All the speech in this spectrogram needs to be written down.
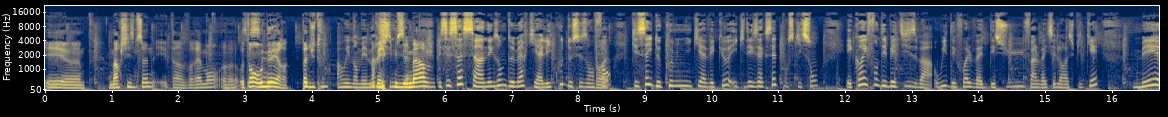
et euh, Marge Simpson est un vraiment euh, autant. Homer, pas du tout. Ah oui, non, mais Marge mais, Simpson. mais Marge, Mais c'est ça, c'est un exemple de mère qui est à l'écoute de ses enfants, Ouais. qui essaye de communiquer avec eux et qui les accepte pour ce qu'ils sont. Et quand ils font des bêtises, bah oui, des fois elle va être déçue, enfin elle va essayer de leur expliquer, mais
